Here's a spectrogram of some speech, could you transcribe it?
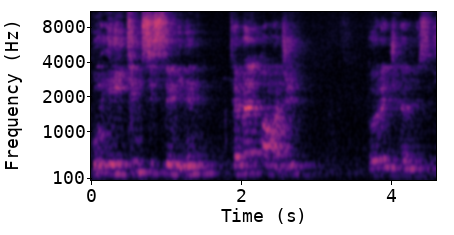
bu eğitim sisteminin temel amacı öğrencilerimizdir.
